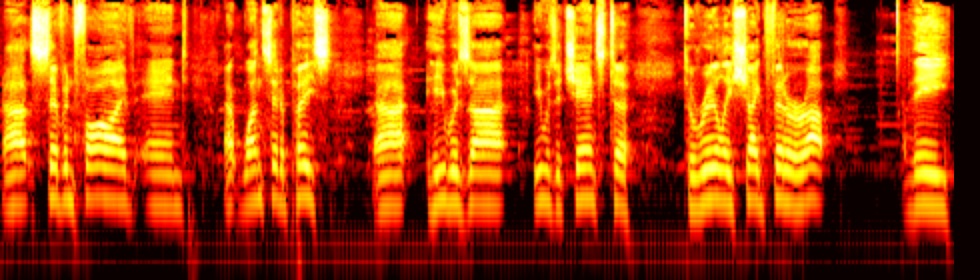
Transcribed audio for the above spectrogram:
uh, 7 5, and at one set apiece, uh, he was uh, he was a chance to to really shake Federer up. The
